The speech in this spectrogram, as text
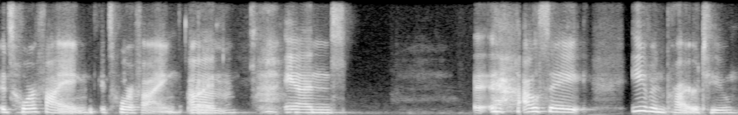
it's horrifying. It's horrifying. Right. Um, and I'll say, even prior to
